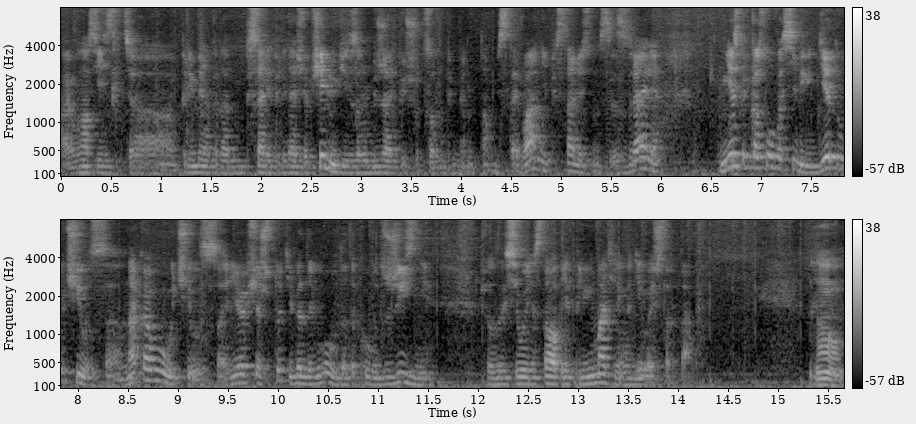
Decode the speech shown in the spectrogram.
А у нас есть а, пример, когда мы писали передачи, вообще люди из-за рубежа пишутся, например, там из Тайваня писались, из Израиля. Несколько слов о себе, где ты учился, на кого учился, и вообще, что тебя довело до такой вот жизни, что ты сегодня стал предпринимателем и делаешь стартап? Ну,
